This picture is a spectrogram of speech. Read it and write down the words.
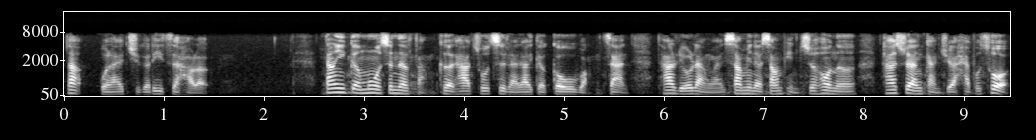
那我来举个例子好了。当一个陌生的访客，他初次来到一个购物网站，他浏览完上面的商品之后呢，他虽然感觉还不错，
